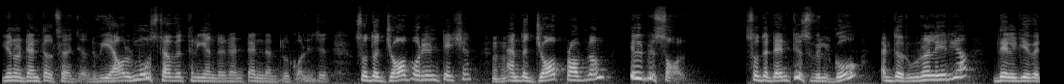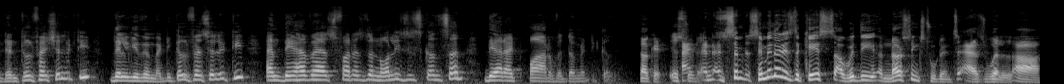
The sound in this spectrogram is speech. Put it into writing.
you know dental surgeons. We almost have a 310 dental colleges. So the job orientation mm -hmm. and the job problem will be solved. So the dentist will go at the rural area, they'll give a dental facility, they'll give a medical facility, and they have, as far as the knowledge is concerned, they are at par with the medical. Okay, and, and, and sim similar is the case uh, with the uh, nursing students as well, uh,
